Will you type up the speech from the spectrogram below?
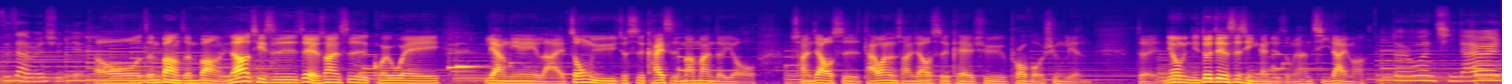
只是在那边训练。哦，真棒真棒！然后其实这也算是暌违两年以来，终于就是开始慢慢的有传教士，台湾的传教士可以去 Provo 训练。对你有你对这件事情感觉怎么样？很期待吗？对，我很期待，因为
